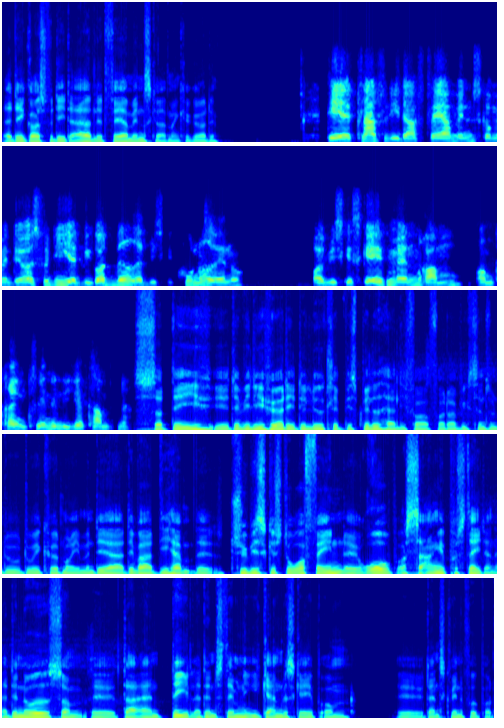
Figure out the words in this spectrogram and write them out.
Er det ikke også, fordi der er lidt færre mennesker, at man kan gøre det? Det er klart, fordi der er færre mennesker, men det er også fordi, at vi godt ved, at vi skal kunne noget andet og at vi skal skabe en anden ramme omkring kvindeligakampene. Så det, det vi lige hørte i det lydklip, vi spillede her lige for, for et øjeblik siden, som du, du ikke hørte, Marie, men det, er, det var de her øh, typiske store fan-råb øh, og sange på stadion. Er det noget, som øh, der er en del af den stemning, I gerne vil skabe om øh, dansk kvindefodbold?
